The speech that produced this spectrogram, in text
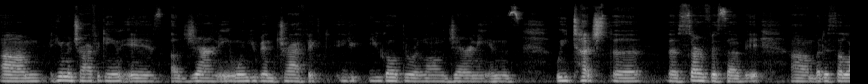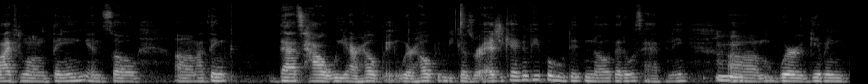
Um, human trafficking is a journey. When you've been trafficked, you, you go through a long journey, and we touch the the surface of it, um, but it's a lifelong thing. And so, um, I think that's how we are helping. We're helping because we're educating people who didn't know that it was happening. Mm-hmm. Um, we're giving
